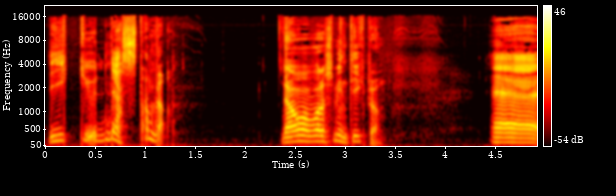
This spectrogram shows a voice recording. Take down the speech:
Det gick ju nästan bra. Ja, vad var det som inte gick bra? Eh,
